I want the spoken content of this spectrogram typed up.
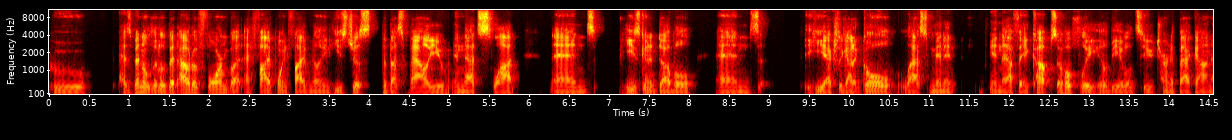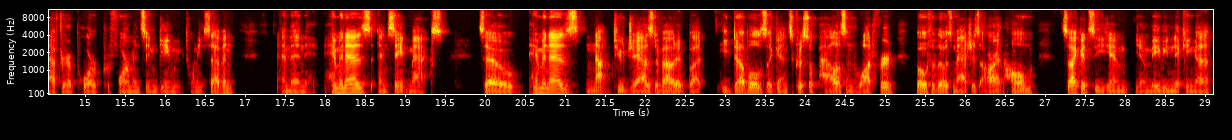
who has been a little bit out of form, but at 5.5 million, he's just the best value in that slot, and he's going to double. And he actually got a goal last minute in the FA Cup. So hopefully he'll be able to turn it back on after a poor performance in game week 27. And then Jimenez and St. Max. So Jimenez, not too jazzed about it, but he doubles against Crystal Palace and Watford. Both of those matches are at home. So I could see him, you know, maybe nicking a,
